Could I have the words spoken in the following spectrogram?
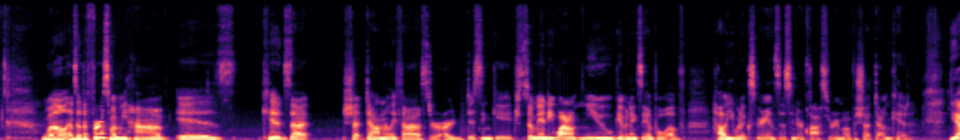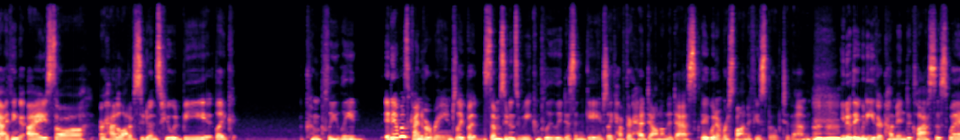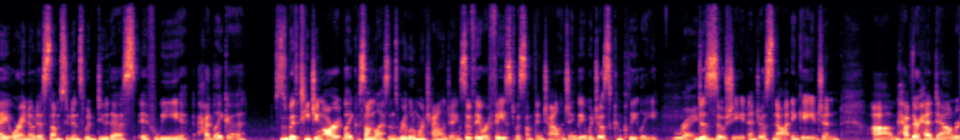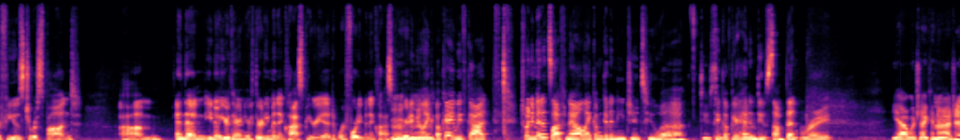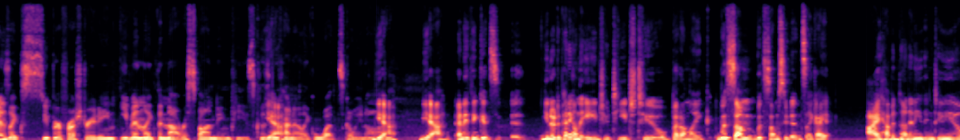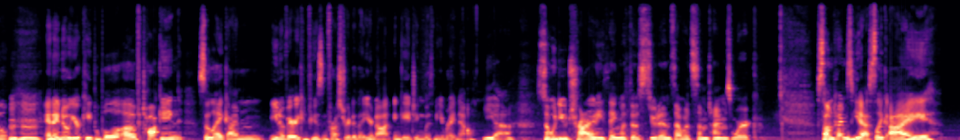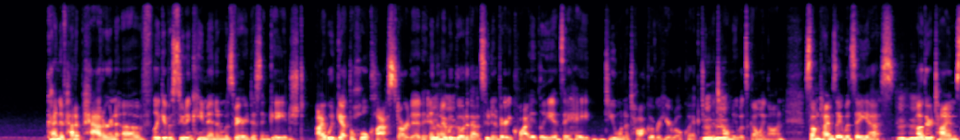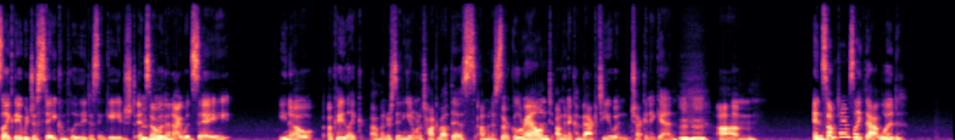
Well, and so the first one we have is kids that shut down really fast or are disengaged. So, Mandy, why don't you give an example of how you would experience this in your classroom of a shutdown kid? Yeah, I think I saw or had a lot of students who would be like completely it, it was kind of a range like but some students would be completely disengaged like have their head down on the desk they wouldn't respond if you spoke to them you know they would either come into class this way or i noticed some students would do this if we had like a with teaching art like some lessons were a little more challenging so if they were faced with something challenging they would just completely Right. dissociate and just not engage and um, have their head down, refuse to respond. Um, and then, you know, you're there in your 30 minute class period or 40 minute class period, and you're like, okay, we've got 20 minutes left now. Like, I'm going to need you to uh, Do pick up your head and do something. Right. Yeah, which I can imagine is like super frustrating, even like the not responding piece, because Yeah. you're kind of like, what's going on? Yeah. Yeah. And I think it's, uh, you know, depending on the age you teach too, but I'm like, with some, with some students, like, I, I haven't done anything to you, mm-hmm. and I know you're capable of talking. So like I'm, you know, very confused and frustrated that you're not engaging with me right now. Yeah. So would you try anything with those students that would sometimes work? Sometimes yes, like I kind of had a pattern of like if a student came in and was very disengaged, I would get the whole class started and then I would mm-hmm. go to that student very quietly and say, "Hey, do you want to talk over here real quick? Do you want to tell mm-hmm. me what's going on?" Sometimes they would say yes. Mm-hmm. Other times like they would just stay completely disengaged. And so then I would say, you know, okay, like I'm understanding you don't want to talk about this. I'm going to circle around. I'm going to come back to you and check in again. Um, and sometimes like that would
